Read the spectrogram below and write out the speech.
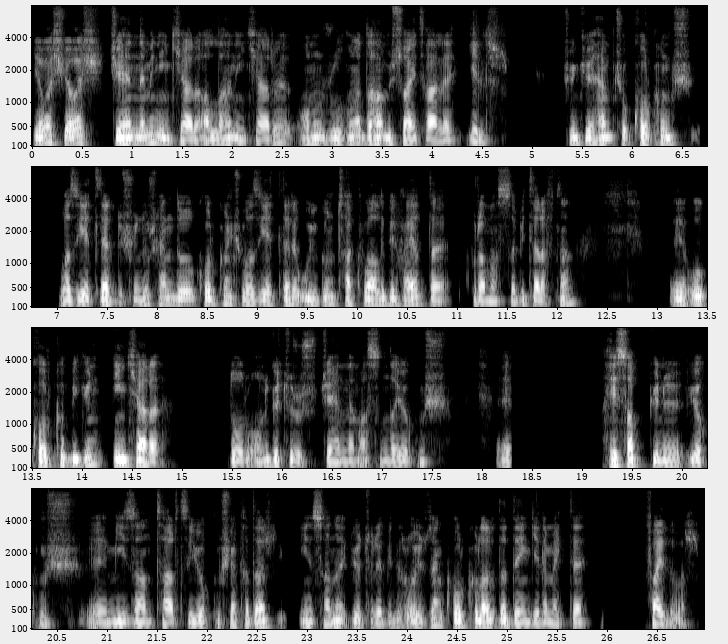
yavaş yavaş cehennemin inkarı, Allah'ın inkarı onun ruhuna daha müsait hale gelir. Çünkü hem çok korkunç vaziyetler düşünür hem de o korkunç vaziyetlere uygun takvalı bir hayat da kuramazsa bir taraftan e, o korku bir gün inkara doğru onu götürür. Cehennem aslında yokmuş. E, hesap günü yokmuş. E, mizan tartı yokmuşa kadar insanı götürebilir. O yüzden korkuları da dengelemekte fayda var.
